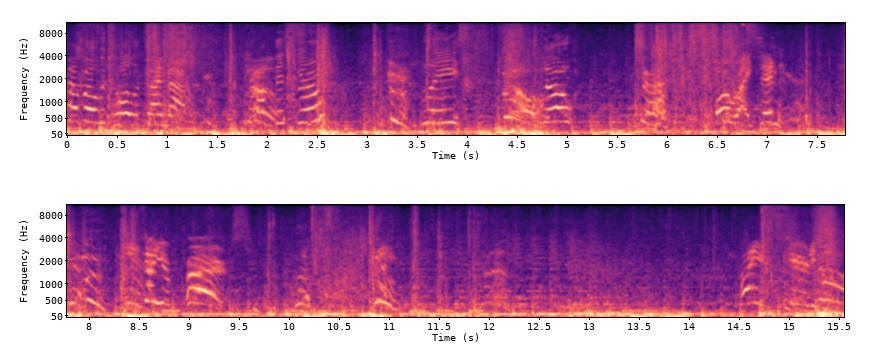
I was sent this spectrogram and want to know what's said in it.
How about we call a timeout? Drop this through? Please? No? All right, then. Say your prayers! Scared of you!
